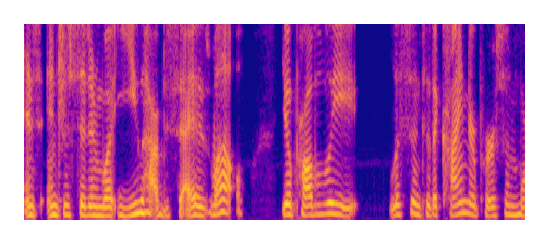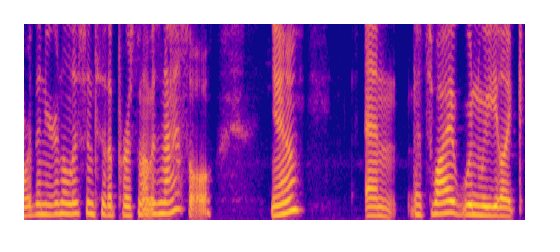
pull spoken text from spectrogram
and is interested in what you have to say as well? You'll probably listen to the kinder person more than you're going to listen to the person that was an asshole, you know? And that's why when we like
